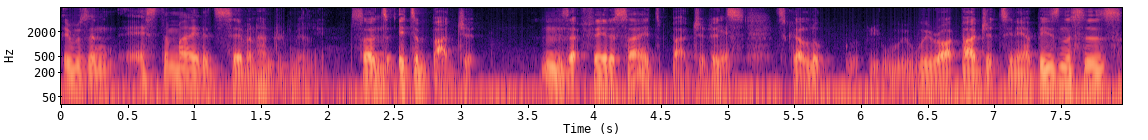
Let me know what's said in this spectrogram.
It was an estimated seven hundred million. So mm. it's it's a budget. Mm. Is that fair to say? It's budget. It's it's got look. We write budgets in our businesses.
